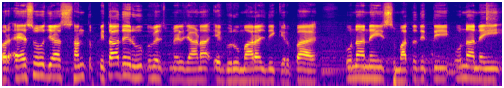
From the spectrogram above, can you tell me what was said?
ਔਰ ਐਸੋ ਜਿਹਾ ਸੰਤ ਪਿਤਾ ਦੇ ਰੂਪ ਵਿੱਚ ਮਿਲ ਜਾਣਾ, ਇਹ ਗੁਰੂ ਮਹਾਰਾਜ ਦੀ ਕਿਰਪਾ ਹੈ। ਉਹਨਾਂ ਨੇ ਹੀ ਸਮਤ ਦਿੱਤੀ, ਉਹਨਾਂ ਨੇ ਹੀ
